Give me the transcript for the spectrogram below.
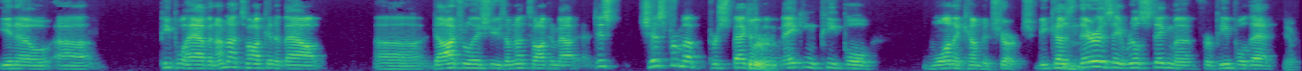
you know uh, people have, and I'm not talking about uh, doctrinal issues. I'm not talking about just just from a perspective sure. of making people want to come to church because mm-hmm. there is a real stigma for people that yep.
